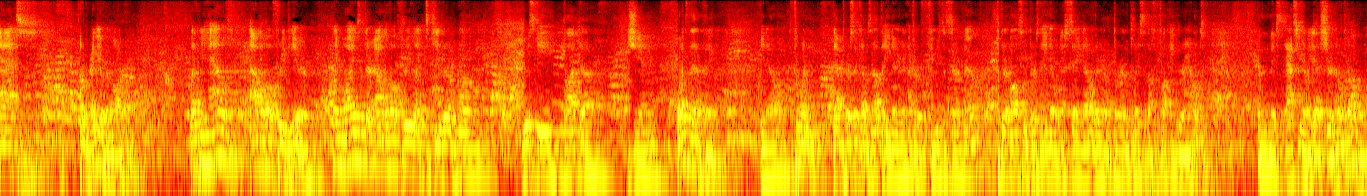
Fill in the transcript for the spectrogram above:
at a regular bar. Like we have alcohol-free beer, Like, why isn't there alcohol-free, like tequila, rum, whiskey, vodka, gin? Why isn't that a thing? You know, for when that person comes up that you know you're gonna have to refuse to serve them, but they're also the person that you know when you say no, they're gonna burn the place to the fucking ground. And then they ask you, you're like, yeah, sure, no problem.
